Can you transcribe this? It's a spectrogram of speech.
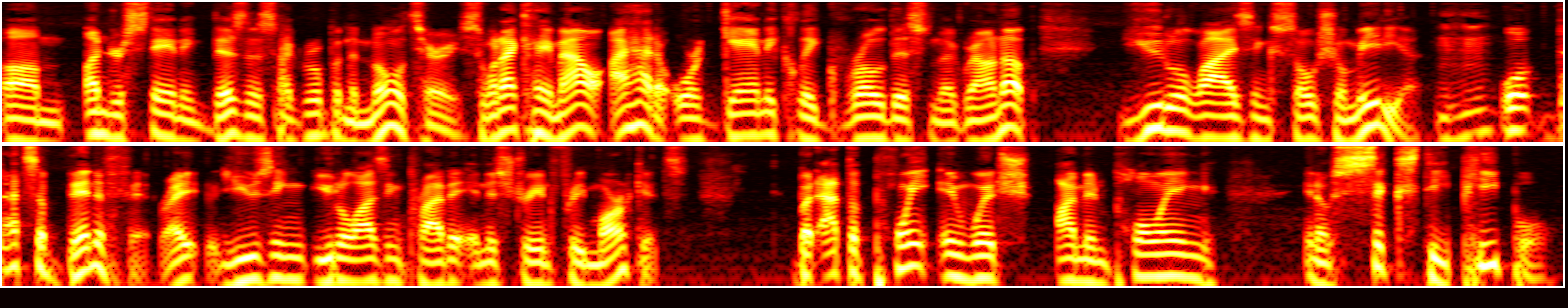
um, understanding business i grew up in the military. So when i came out i had to organically grow this from the ground up utilizing social media. Well that's a benefit right? Using utilizing private industry and free markets. But at the point in which i'm employing you know 60 people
